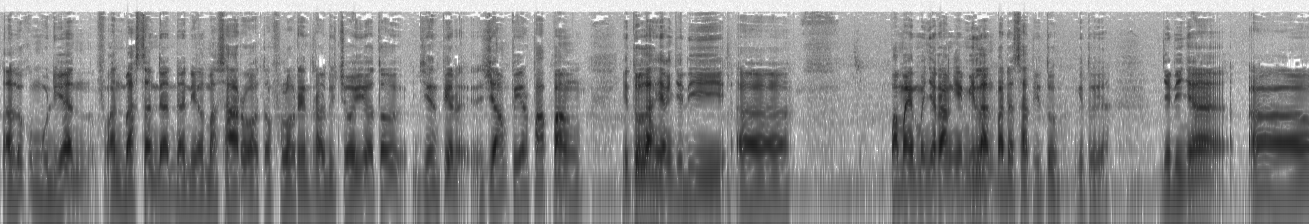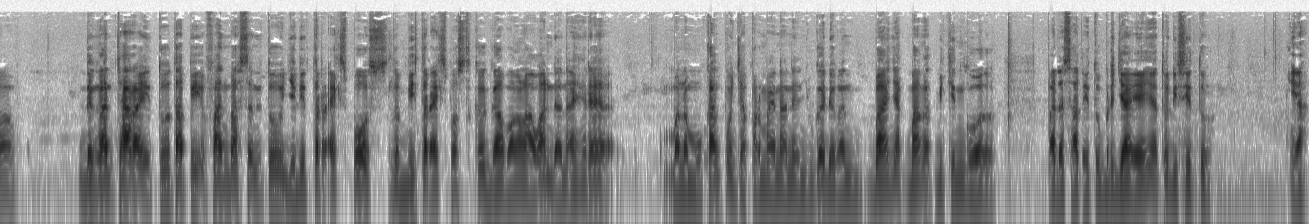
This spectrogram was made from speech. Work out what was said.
Lalu kemudian Van Basten dan Daniel Masaro atau Florin Raducoyo atau Jean-Pierre Jean-Pierre Papang. Itulah yang jadi uh, pemain menyerangnya Milan pada saat itu gitu ya. Jadinya uh, dengan cara itu tapi Van Basten itu jadi terekspos lebih terekspos ke gawang lawan dan akhirnya menemukan puncak permainannya juga dengan banyak banget bikin gol. Pada saat itu berjayanya tuh di situ. Ya.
